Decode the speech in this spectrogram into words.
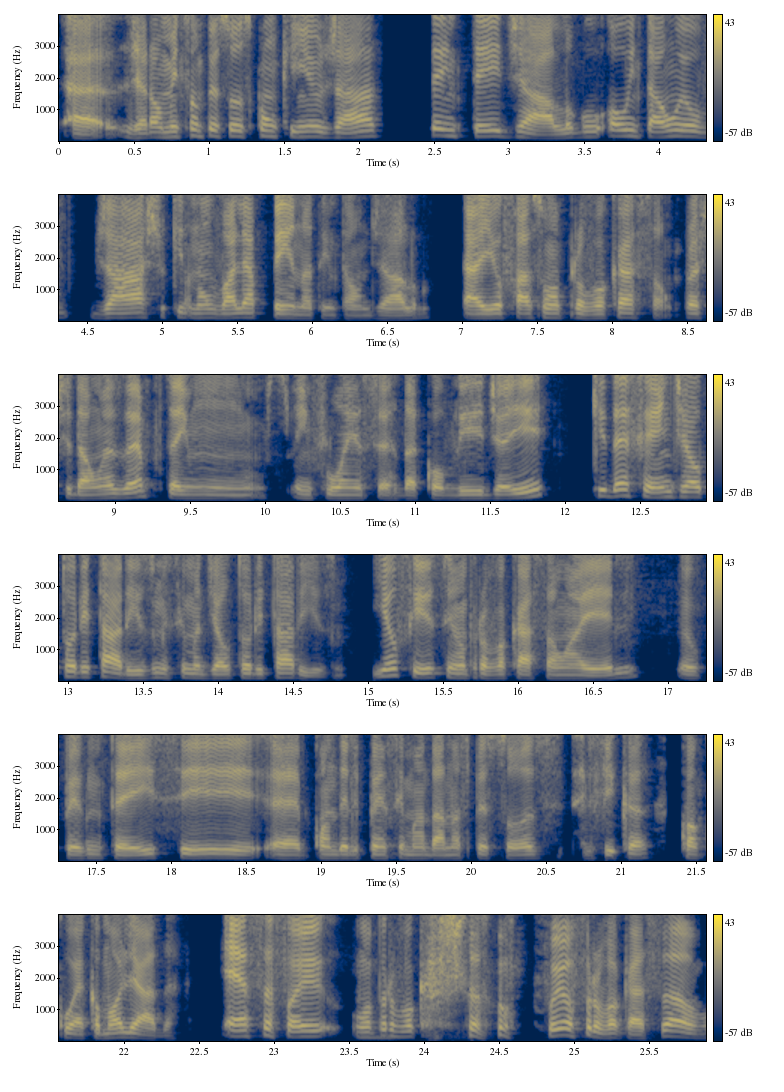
Uh, geralmente são pessoas com quem eu já tentei diálogo, ou então eu já acho que não vale a pena tentar um diálogo. Aí eu faço uma provocação. Para te dar um exemplo, tem um influencer da Covid aí que defende autoritarismo em cima de autoritarismo. E eu fiz sim, uma provocação a ele. Eu perguntei se, é, quando ele pensa em mandar nas pessoas, ele fica com a cueca molhada. Essa foi uma provocação. foi uma provocação.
